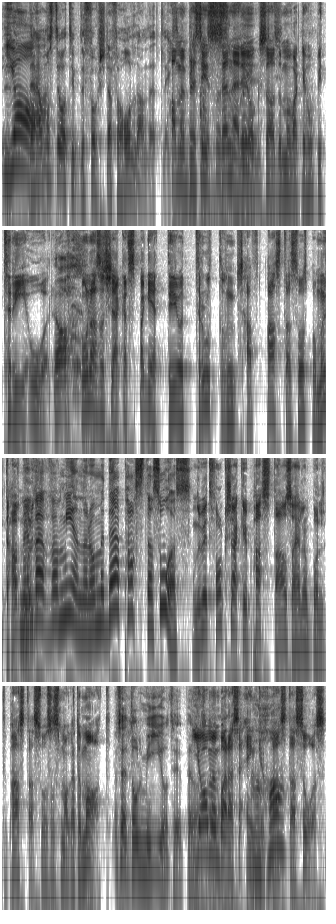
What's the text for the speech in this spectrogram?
Ja. det här måste vara typ det första förhållandet. Ja Liksom. men precis, Alltså, och sen är det också, de har varit ihop i tre år. Ja. Hon har alltså käkat spaghetti och trott hon haft pastasås på. Hon har inte haft Men vad, vad menar de med det? Pastasås? Du vet folk käkar ju pasta och så häller de på lite pastasås som smakar tomat. Så här Dolmio typ. eller Ja något men sånt bara så enkel Jaha. pastasås.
